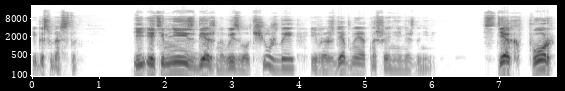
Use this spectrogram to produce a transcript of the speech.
и государства. И этим неизбежно вызвал чуждые и враждебные отношения между ними. С тех пор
